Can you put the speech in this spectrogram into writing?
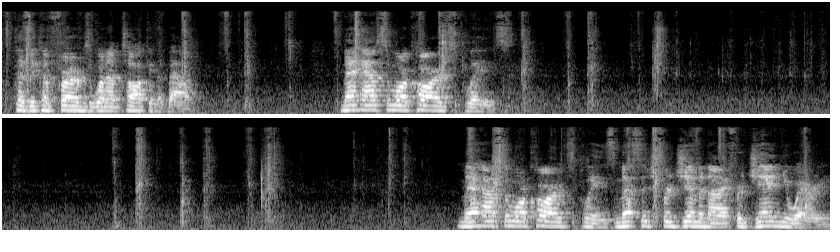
because it confirms what I'm talking about. May I have some more cards, please? May I have some more cards, please? Message for Gemini for January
